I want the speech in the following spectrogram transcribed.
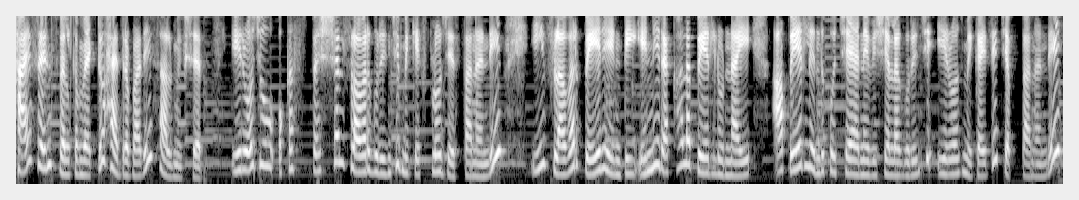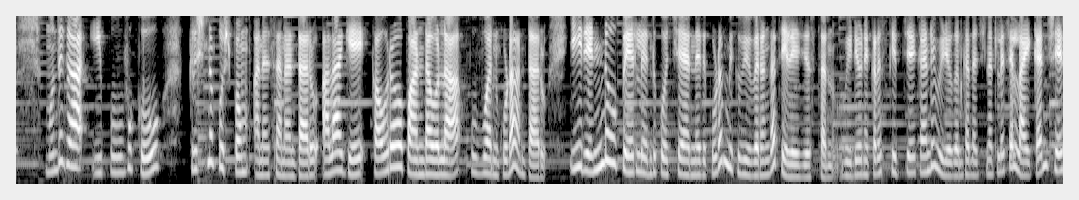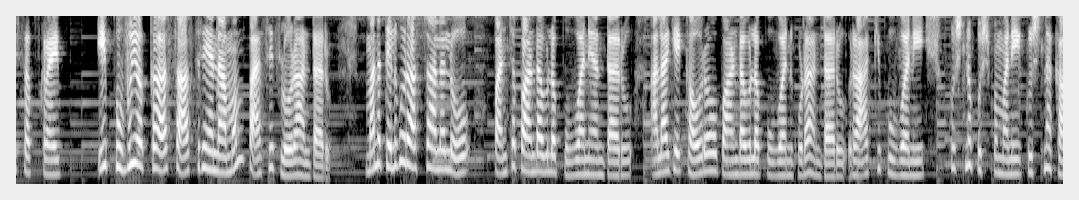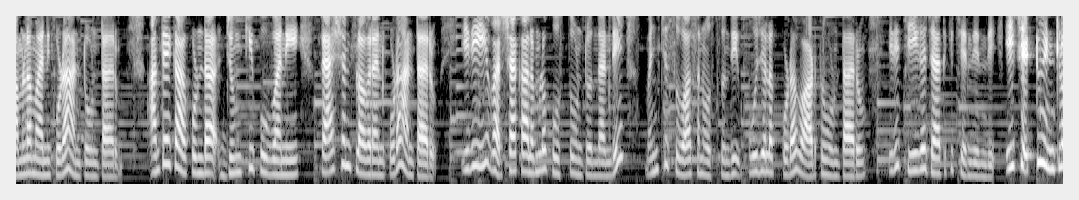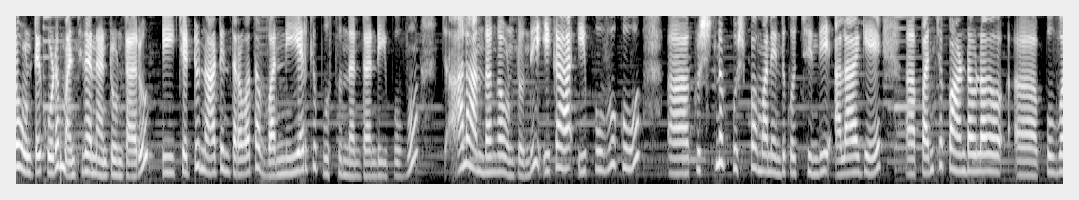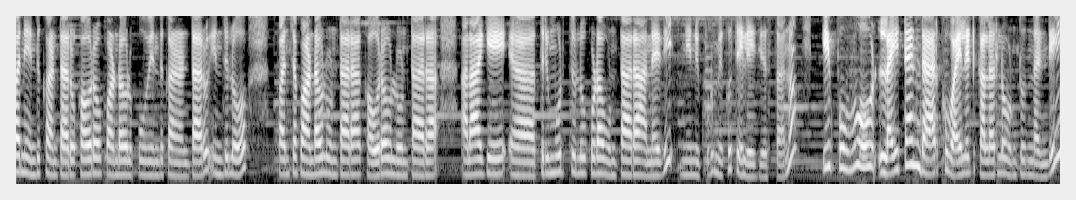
Hi friends welcome back to Hyderabadi సాల్ mixture ఈరోజు ఒక స్పెషల్ ఫ్లవర్ గురించి మీకు ఎక్స్ప్లోర్ చేస్తానండి. ఈ ఫ్లవర్ పేరేంటి? ఎన్ని రకాల పేర్లు ఉన్నాయి ఆ పేర్లు ఎందుకు వచ్చాయి అనే విషయాల గురించి ఈరోజు మీకైతే చెప్తానండి. ముందుగా ఈ పువ్వుకు కృష్ణ పుష్పం అనేసి అని అంటారు. అలాగే కౌరవ పాండవుల పువ్వు అని కూడా అంటారు. ఈ రెండు పేర్లు ఎందుకు వచ్చాయి అనేది కూడా మీకు వివరంగా తెలియజేస్తాను. వీడియోని ఎక్కడ స్కిప్ చేయకండి. వీడియో కనుక నచ్చినట్లయితే లైక్ అండ్ షేర్ సబ్స్క్రైబ్ ఈ పువ్వు యొక్క శాస్త్రీయ నామం పాసిఫ్లోరా అంటారు. మన తెలుగు రాష్ట్రాలలో పంచపాండవుల పువ్వు అని అంటారు. అలాగే కౌరవ పాండవుల పువ్వు అని కూడా అంటారు. రాఖీ పువ్వు అని కృష్ణ పుష్పం అని కృష్ణ కమలం అని కూడా అంటూ ఉంటారు. అంతేకాకుండా జుంకి పువ్వు అని ఫ్యాషన్ ఫ్లవర్ అని కూడా అంటారు. ఇది వర్షాకాలంలో పూస్తూ ఉంటుందండి. మంచి సువాసన వస్తుంది. పూజలకు కూడా వాడుతూ ఉంటారు. ఇది తీగ జాతికి చెందింది. ఈ చెట్టు ఇంట్లో ఉంటే కూడా మంచిదని అంటుంటారు ఈ చెట్టు నాటిన తర్వాత వన్ ఇయర్కి పూస్తుందంటండి ఈ పువ్వు. చాలా అందంగా ఉంటుంది. ఇక ఈ పువ్వుకు కృష్ణ పుష్పం అని ఎందుకు వచ్చింది అలాగే పంచపాండవుల పువ్వు అని ఎందుకు అంటారు కౌరవ పాండవుల పువ్వు ఎందుకు అని అంటారు ఇందులో పంచపాండవులు ఉంటారా? కౌరవులు ఉంటారా? అలాగే త్రిమూర్తులు కూడా ఉంటారా అనేది నేను ఇప్పుడు మీకు తెలియజేస్తాను. ఈ పువ్వు లైట్ అండ్ డార్క్ వైలెట్ కలర్లో ఉంటుందండి.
